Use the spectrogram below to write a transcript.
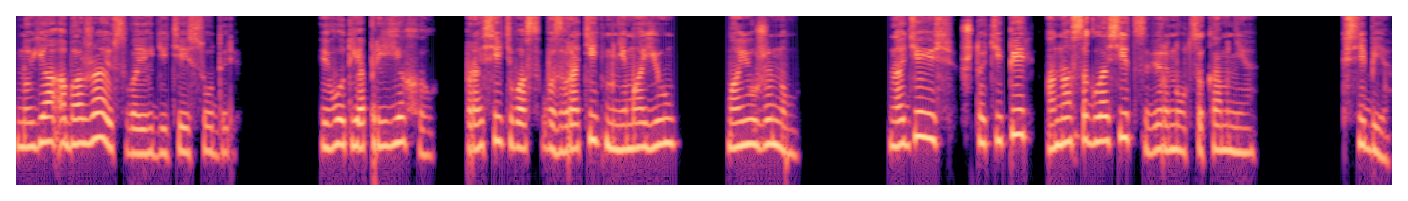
но я обожаю своих детей, сударь. И вот я приехал просить вас возвратить мне мою, мою жену. Надеюсь, что теперь она согласится вернуться ко мне, к себе.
